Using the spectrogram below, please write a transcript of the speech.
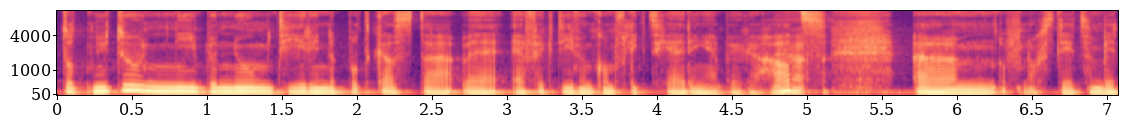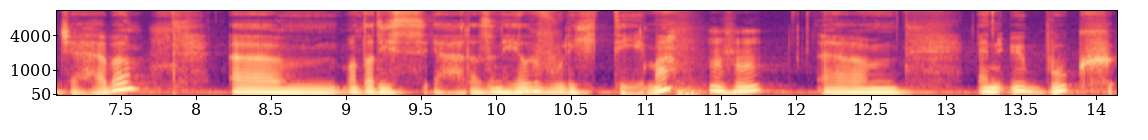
tot nu toe niet benoemd hier in de podcast dat wij effectief een conflictscheiding hebben gehad. Ehm, of nog steeds een beetje hebben. Um, want dat is, ja, dat is een heel gevoelig thema. Mm en uw boek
